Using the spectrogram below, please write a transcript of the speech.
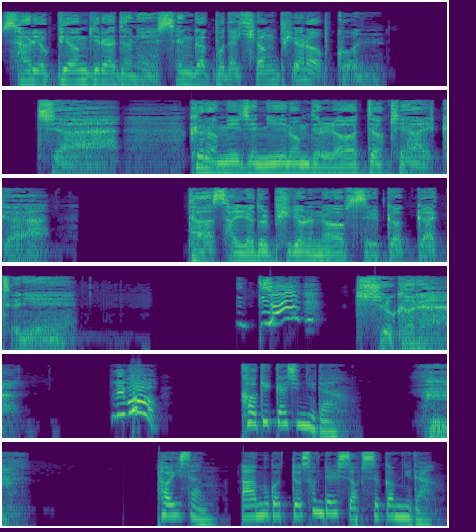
사륙병기라더니 생각보다 형편없군. 자, 그럼 이젠 이놈들을 어떻게 할까? 다 살려둘 필요는 없을 것 같으니. 죽어라. 거기까지입니다. 더 이상 아무것도 손댈 수 없을 겁니다.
